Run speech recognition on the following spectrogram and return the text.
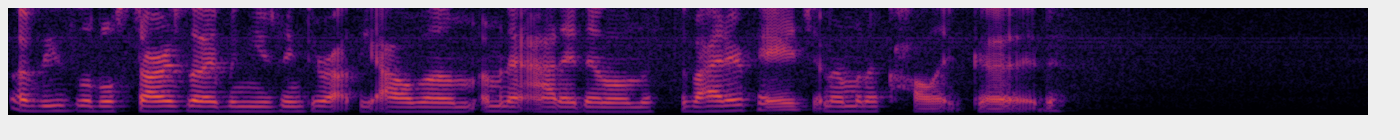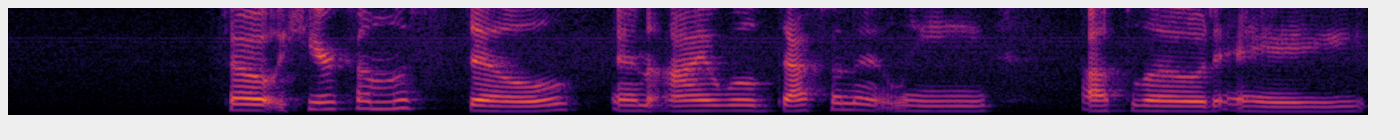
of these little stars that I've been using throughout the album. I'm going to add it in on this divider page, and I'm going to call it good. So here come the stills, and I will definitely upload a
